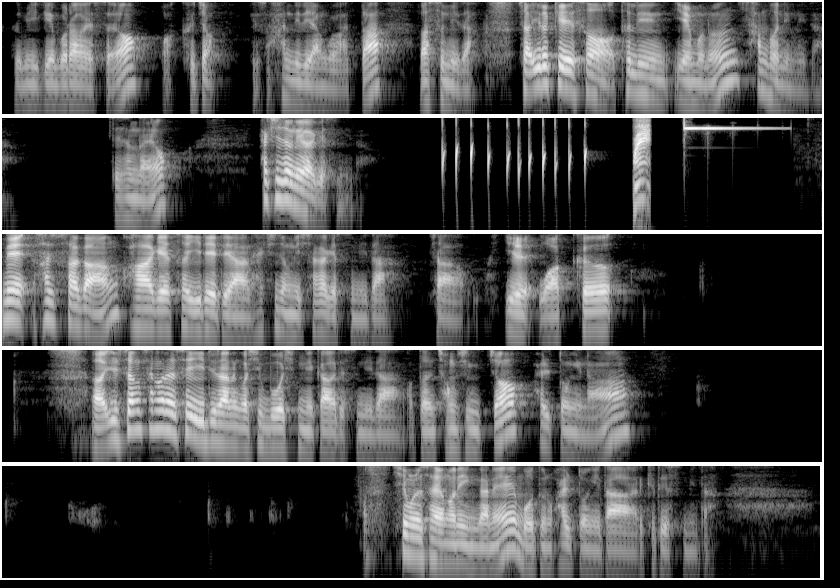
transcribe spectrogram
그럼 이게 뭐라고 했어요? 워크죠. 그래서 한일의 양과 같다. 맞습니다. 자, 이렇게 해서 틀린 예문은 3번입니다. 되셨나요? 핵심 정리해 가겠습니다. 네, 44강 과학에서 일에 대한 핵심 정리 시작하겠습니다. 자, 1. 워크 어, 일상생활에서의 일이라는 것이 무엇입니까? 그랬습니다. 어떤 정신적 활동이나 힘을 사용하는 인간의 모든 활동이다. 이렇게 됐습니다.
